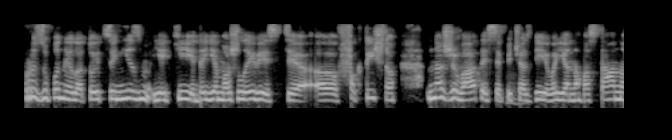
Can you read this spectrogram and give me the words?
призупинила той цинізм, який дає можливість е, фактично наживатися під час дії воєнного стану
